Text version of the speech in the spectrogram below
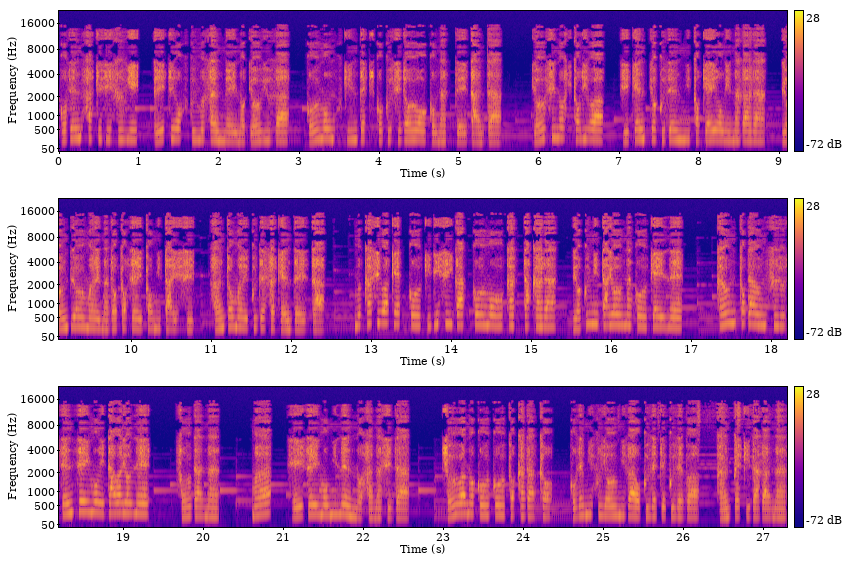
午前8時過ぎ、H を含む3名の教諭が、校門付近で遅刻指導を行っていたんだ。教師の一人は、事件直前に時計を見ながら、4秒前などと生徒に対し、ハンドマイクで叫んでいた。昔は結構厳しい学校も多かったから、よく見たような光景ね。カウントダウンする先生もいたわよね。そうだな。まあ、平成も2年の話だ。昭和の高校とかだと、これに不良にが遅れてくれば、完璧だがな。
